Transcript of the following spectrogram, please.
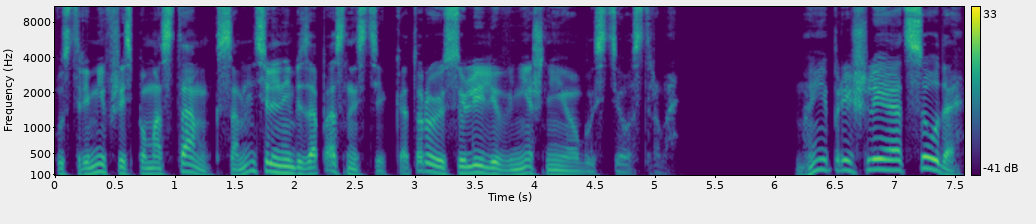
устремившись по мостам к сомнительной безопасности, которую сулили внешние области острова. «Мы пришли отсюда!»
